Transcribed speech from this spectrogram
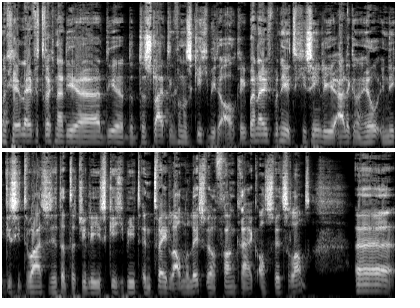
Nog heel even terug naar die, uh, die, de, de, sluiting van de skigebieden Alke. Ik ben even benieuwd, gezien jullie eigenlijk in een heel unieke situatie zitten, dat jullie skigebied in twee landen ligt, zowel Frankrijk als Zwitserland. Uh,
